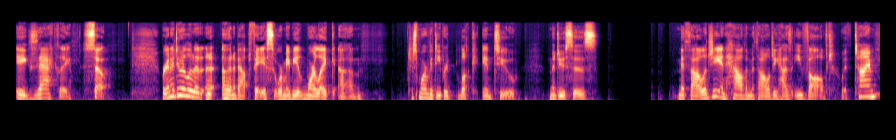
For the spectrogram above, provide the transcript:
Exactly. So we're going to do a little bit of an about face, or maybe more like um, just more of a deeper look into Medusa's mythology and how the mythology has evolved with time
